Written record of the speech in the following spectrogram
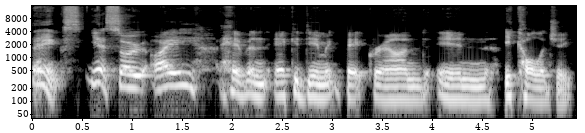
Thanks. Yeah, so I have an academic background in ecology.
